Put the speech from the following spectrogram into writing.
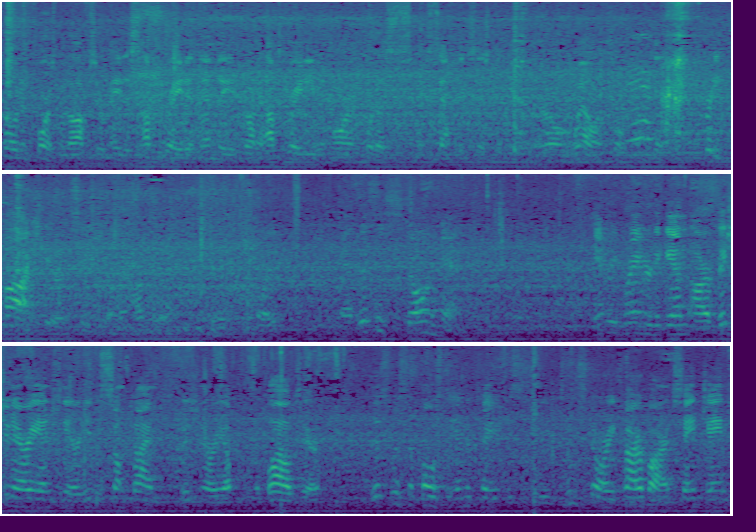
code enforcement officer made us upgrade and then they were going to upgrade even more and put a, a septic system in their own well. And so it's pretty posh here in Cecil. And this is Stonehenge. Henry Brainerd again, our visionary engineer. He was sometimes visionary up in the clouds there. This was supposed to imitate the two-story car barn, St. James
